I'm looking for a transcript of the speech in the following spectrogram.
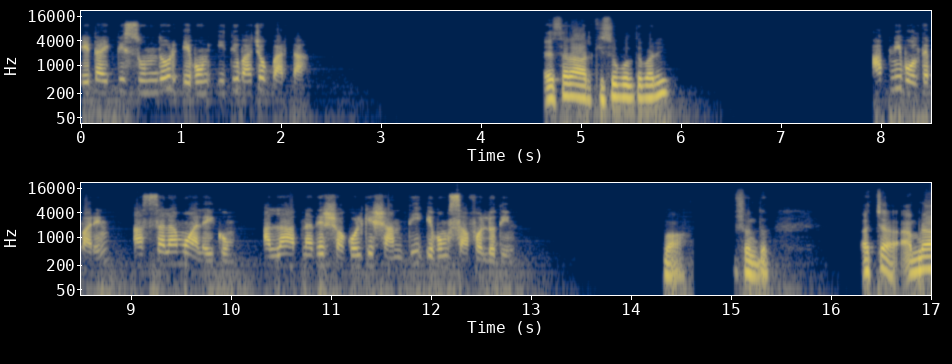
এটা একটি সুন্দর এবং ইতিবাচক বার্তা। এছাড়া আর কিছু বলতে পারি? আপনি বলতে পারেন আসসালামু আলাইকুম। আল্লাহ আপনাদের সকলকে শান্তি এবং সাফল্য দিন। বাহ সুন্দর। আচ্ছা আমরা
